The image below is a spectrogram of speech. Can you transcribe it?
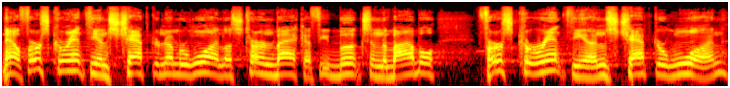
Now, 1 Corinthians chapter number 1, let's turn back a few books in the Bible. 1 Corinthians chapter 1.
